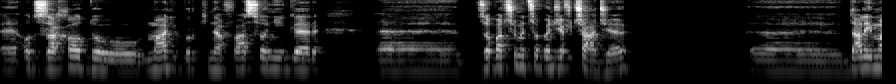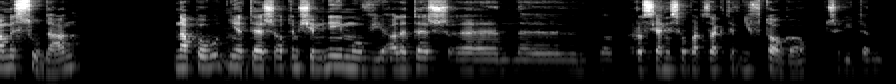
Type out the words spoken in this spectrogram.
e, od zachodu Mali, Burkina Faso, Niger, zobaczymy, co będzie w Czadzie, E, dalej mamy Sudan. Na południe hmm. też o tym się mniej mówi, ale też e, e, no, Rosjanie są bardzo aktywni w Togo, czyli tym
